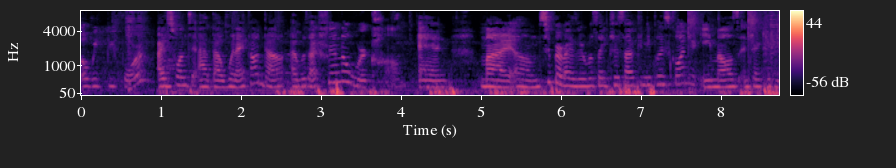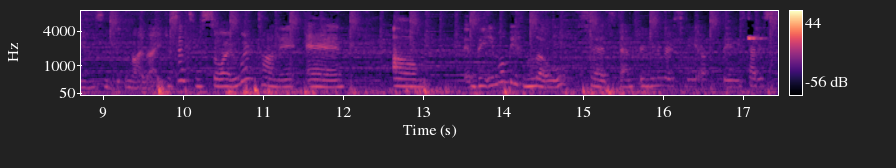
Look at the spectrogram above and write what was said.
a week before. I just wanted to add that when I found out, I was actually on a work call and my um, supervisor was like, Gisselle, can you please go on your emails and check if you received the email that I just sent you? So I went on it and um, the email below said Stanford University update, status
